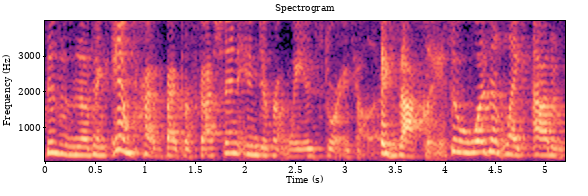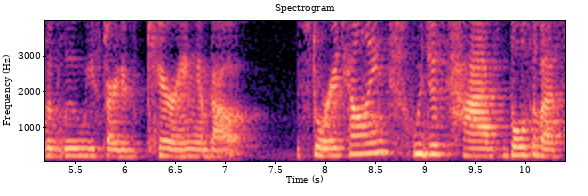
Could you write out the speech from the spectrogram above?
This is another thing, and by profession in different ways, storytellers. Exactly. So it wasn't like out of the blue we started caring about storytelling. We just have both of us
